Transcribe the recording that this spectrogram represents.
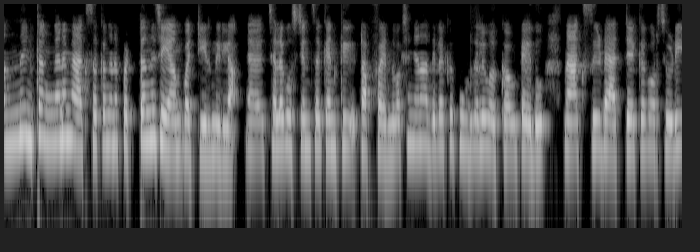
അന്ന് എനിക്ക് അങ്ങനെ മാത്സ് ഒക്കെ അങ്ങനെ പെട്ടെന്ന് ചെയ്യാൻ പറ്റിയിരുന്നില്ല. ചില ക്വസ്റ്റ്യൻസ് ഒക്കെ എനിക്ക് ടഫായിരുന്നു പക്ഷെ ഞാൻ അതിലൊക്കെ കൂടുതൽ വർക്ക്ഔട്ട് ചെയ്തു. മാത്സ് ഡാറ്റയൊക്കെ കുറച്ചുകൂടി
